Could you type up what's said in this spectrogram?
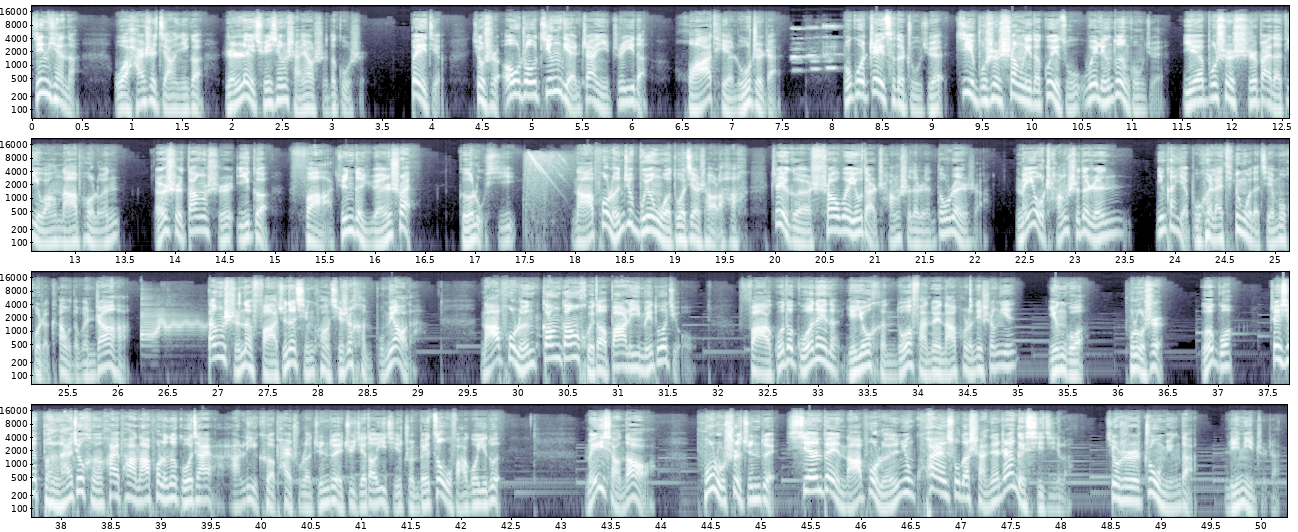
今天呢，我还是讲一个人类群星闪耀时的故事。背景就是欧洲经典战役之一的滑铁卢之战，不过这次的主角既不是胜利的贵族威灵顿公爵，也不是失败的帝王拿破仑，而是当时一个法军的元帅格鲁希。拿破仑就不用我多介绍了哈，这个稍微有点常识的人都认识啊，没有常识的人应该也不会来听我的节目或者看我的文章哈。当时呢，法军的情况其实很不妙的，拿破仑刚刚回到巴黎没多久。法国的国内呢，也有很多反对拿破仑的声音。英国、普鲁士、俄国这些本来就很害怕拿破仑的国家呀，啊，立刻派出了军队聚集到一起，准备揍法国一顿。没想到啊，普鲁士军队先被拿破仑用快速的闪电战给袭击了，就是著名的林尼之战。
